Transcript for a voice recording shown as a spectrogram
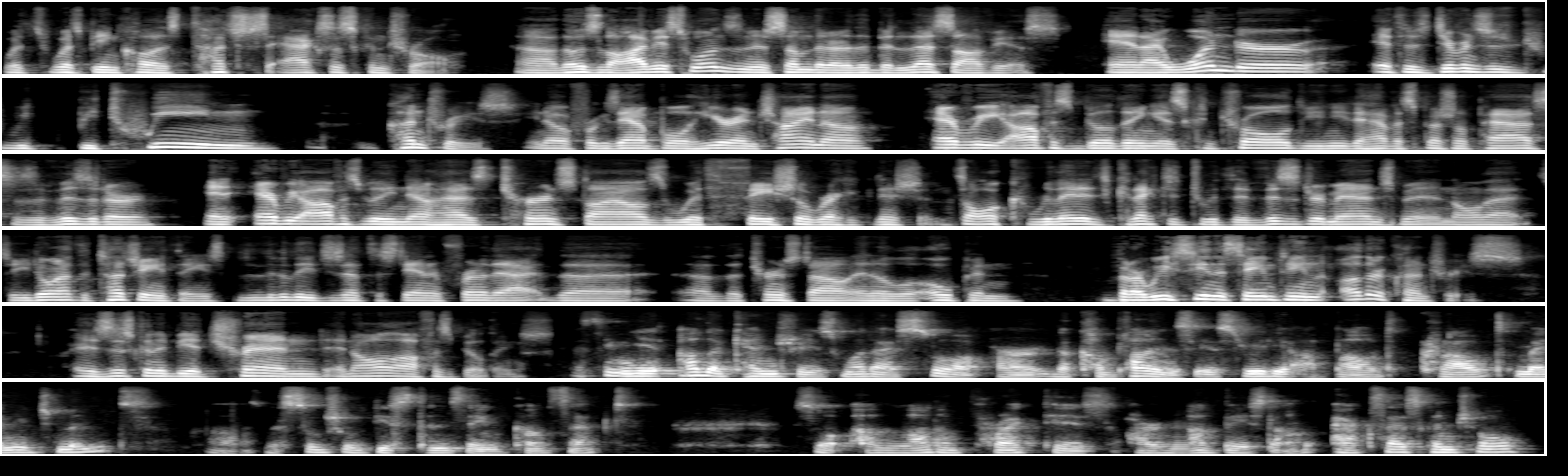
what's what's being called as touchless access control. Uh, those are the obvious ones and there's some that are a little bit less obvious. And i wonder if there's differences between countries. You know for example here in china every office building is controlled. You need to have a special pass as a visitor and every office building now has turnstiles with facial recognition. It's all related, connected to with the visitor management and all that. So you don't have to touch anything. You literally just have to stand in front of that the uh, the turnstile and it will open. But are we seeing the same thing in other countries? Is this going to be a trend in all office buildings? I think in other countries, what I saw are the compliance is really about crowd management, uh, the social distancing concept. So a lot of practice are not based on access control,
